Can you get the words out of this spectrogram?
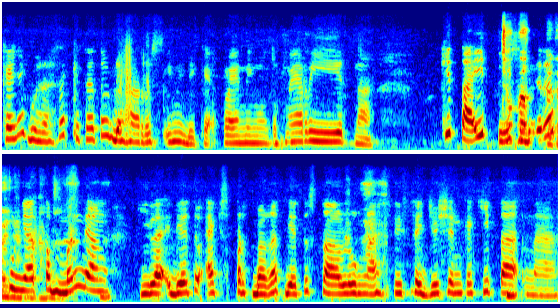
kayaknya gue rasa kita tuh udah harus ini deh kayak planning untuk merit. Nah, kita itu sebenarnya punya temen yang gila dia tuh expert banget dia tuh selalu ngasih suggestion ke kita. Nah,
